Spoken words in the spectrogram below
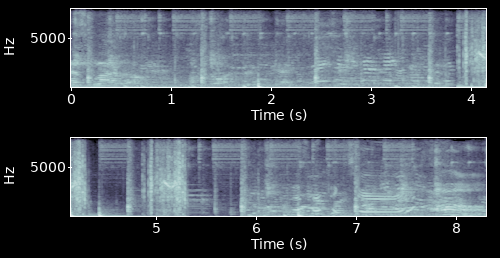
That's Lyra. That's her picture. Oh.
